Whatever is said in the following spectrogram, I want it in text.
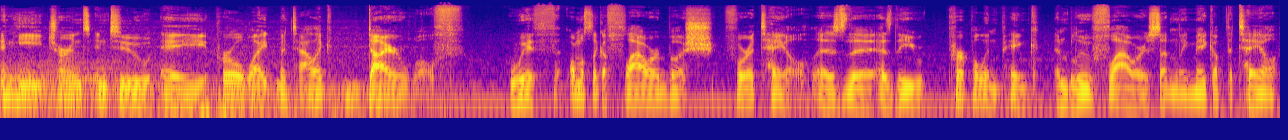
and he turns into a pearl white metallic dire wolf with almost like a flower bush for a tail as the as the purple and pink and blue flowers suddenly make up the tail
